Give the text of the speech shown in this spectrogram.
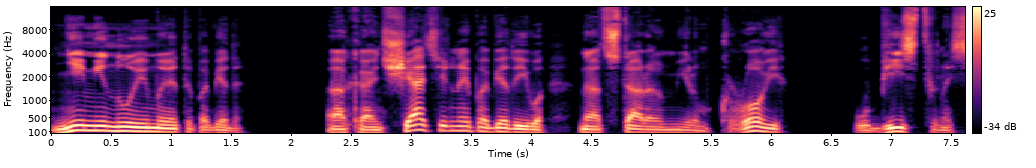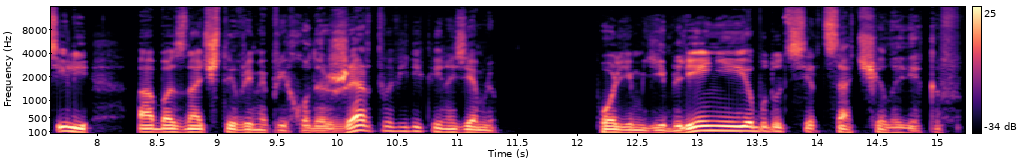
неминуемая эта победа. Окончательная победа его над старым миром крови, убийств, насилий обозначит и время прихода жертвы великой на землю. Полем явления ее будут сердца человеков.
